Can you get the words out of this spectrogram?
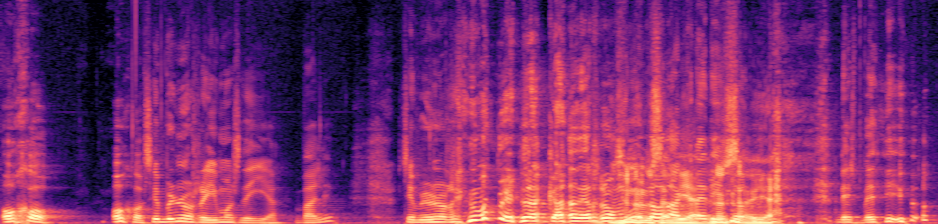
Ojo, ojo, siempre nos reímos de ella, ¿vale? Siempre nos reímos, pero la cara de Romulo no lo da sabía, no crédito. sabía. Despedido.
